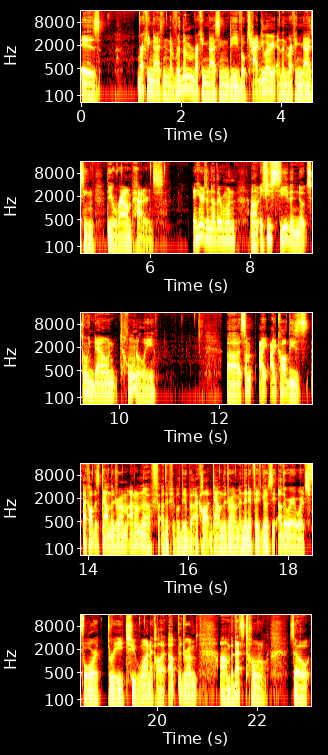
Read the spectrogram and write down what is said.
is recognizing the rhythm, recognizing the vocabulary, and then recognizing the around patterns. And here's another one. Um, if you see the notes going down tonally, uh, some I, I call these I call this down the drum. I don't know if other people do, but I call it down the drum. And then if it goes the other way, where it's four, three, two, one, I call it up the drums. Um, but that's tonal. So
